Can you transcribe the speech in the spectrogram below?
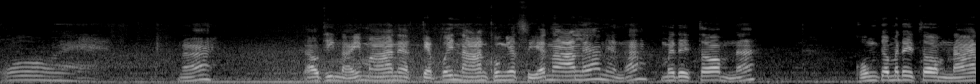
โอ้ย นะเอาที่ไหนมาเนี่ยเก็บไว้นานคงจะเสียนานแล้วเนี่ยนะไม่ได้ซ่อมนะ คงจะไม่ได้ซ่อมนาน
